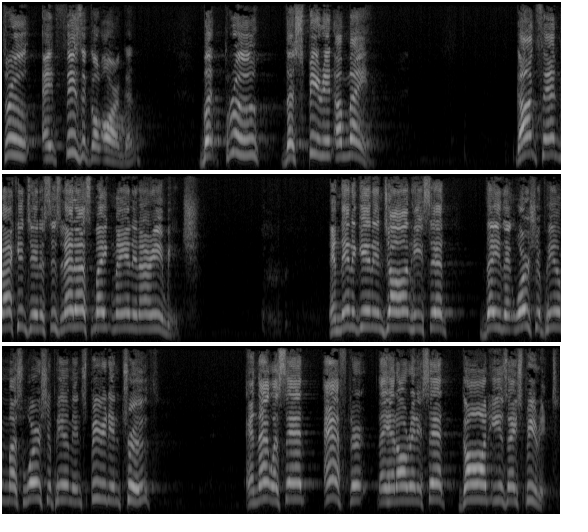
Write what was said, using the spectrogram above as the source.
through a physical organ, but through the spirit of man. God said back in Genesis, let us make man in our image. And then again in John, he said, they that worship him must worship him in spirit and truth. And that was said after they had already said, God is a spirit.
